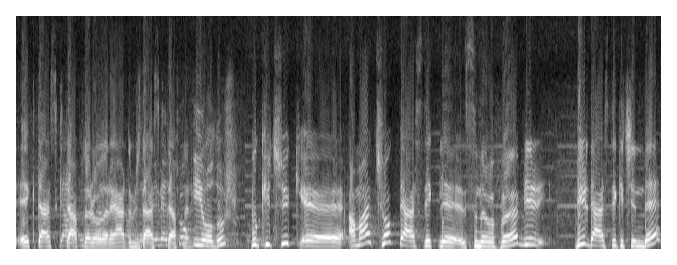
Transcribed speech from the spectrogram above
ek ders kitapları olarak yardımcı ders evet, kitapları. Çok iyi olur. Bu küçük e, ama çok derslikli sınıfı bir bir derslik içinde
